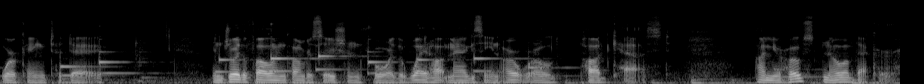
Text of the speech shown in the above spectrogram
working today. Enjoy the following conversation for the White Hot Magazine Art World podcast. I'm your host, Noah Becker.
